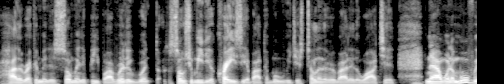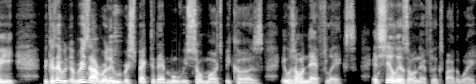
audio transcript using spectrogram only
highly recommend it to so many people. I really went social media crazy about the movie, just telling everybody to watch it. Now, when a movie, because it, was- the reason I really respected that movie so much because it was on Netflix. It still is on Netflix, by the way,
